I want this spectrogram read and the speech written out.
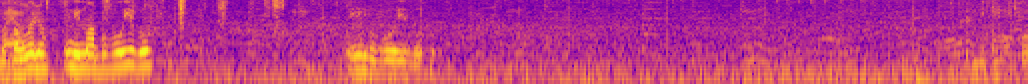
Mabango no? Eh, may mga bubuyog oh. Ayun yung bubuyog oh. Hindi ko mo po.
